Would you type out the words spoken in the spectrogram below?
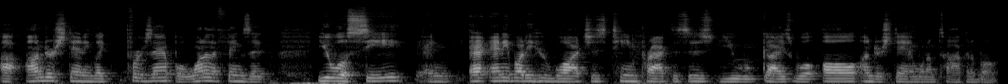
uh, understanding. Like, for example, one of the things that you will see, and anybody who watches team practices, you guys will all understand what I'm talking about.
